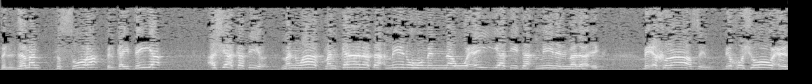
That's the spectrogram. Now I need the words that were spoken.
في الزمن في الصورة في الكيفية أشياء كثيرة. من واف من كان تأمينه من نوعية تأمين الملائكة بإخلاص بخشوع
